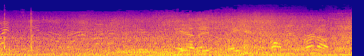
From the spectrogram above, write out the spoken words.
Wait, see the Yeah, they, they used to call me the burnout man.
